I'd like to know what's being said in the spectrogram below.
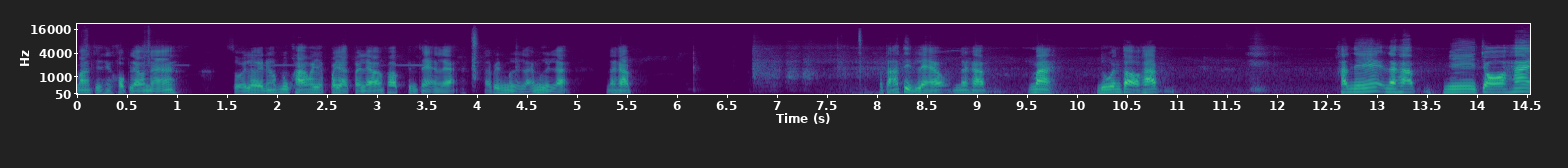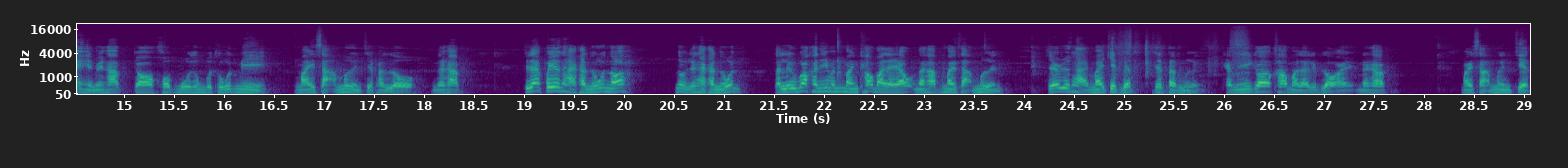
ม่านติดให้ครบแล้วนะ สวยเลยนะครับลูกค้าประหยัดไปแล้วก็เป็นแสนแล้วถ้าเป็นหมื่นหลายหมื่นแล้วนะครับสตาร์ติดแล้วนะครับ มาดูกันต่อครับคันนี้นะครับ มีจอให้เห็นไหมครับ จอครบบลูทูธบลูทูธมี ไมค์สามหมื่นเจ็ดพันโลนะครับทีแรกไปจะถ่ายคันนู้นเนาะหนุ่มจะถ่ายคันนู้น แต่ลืมว่าคันนี้มันมันเข้ามาแล้วนะครับไมค์สามหมื่นทีแรกจะถ่ายไมค์เจ็ดเจ็ดแปดหมื่นคันนี้ก็เข้ามาแล้วเรียบร้อยนะครับไมค์สามหมื่นเจ็ด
